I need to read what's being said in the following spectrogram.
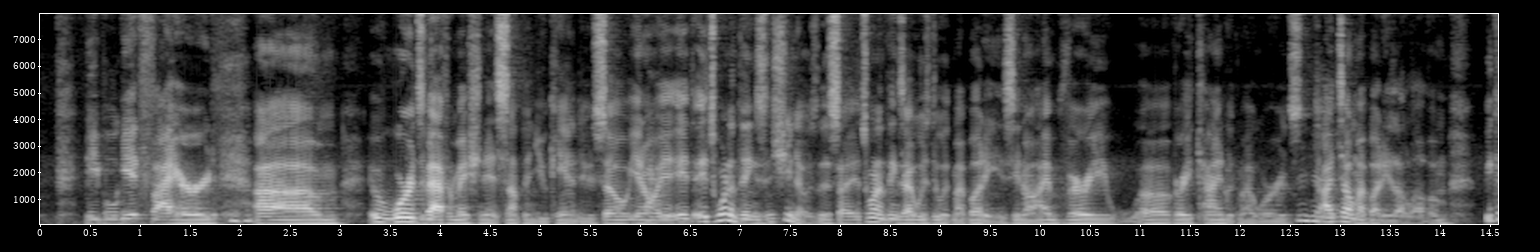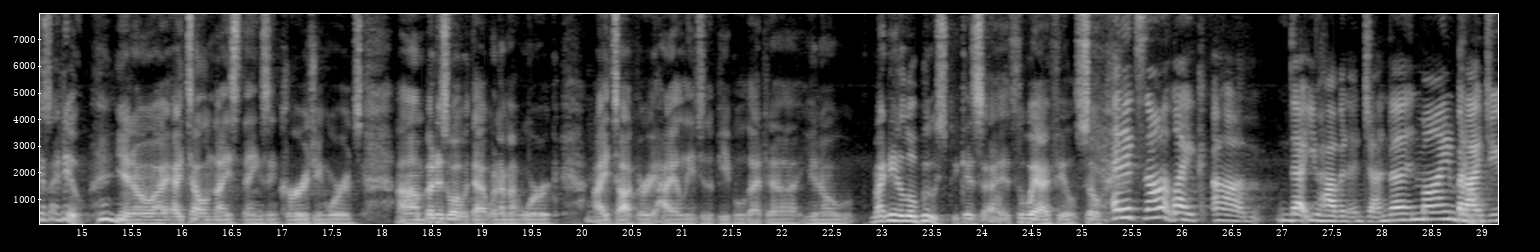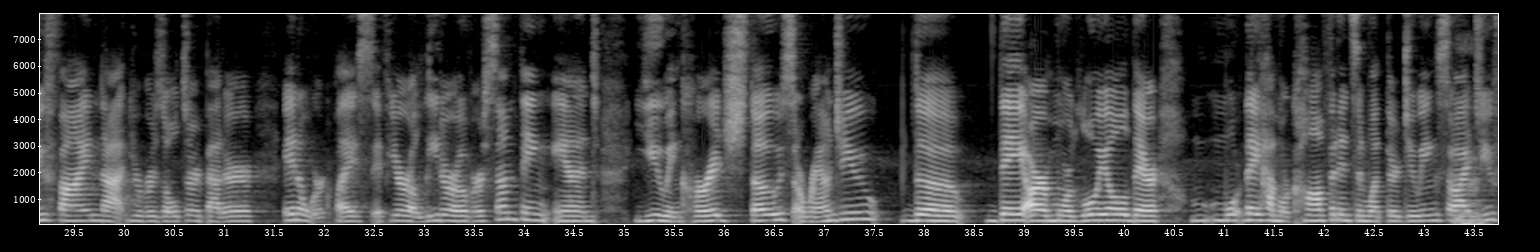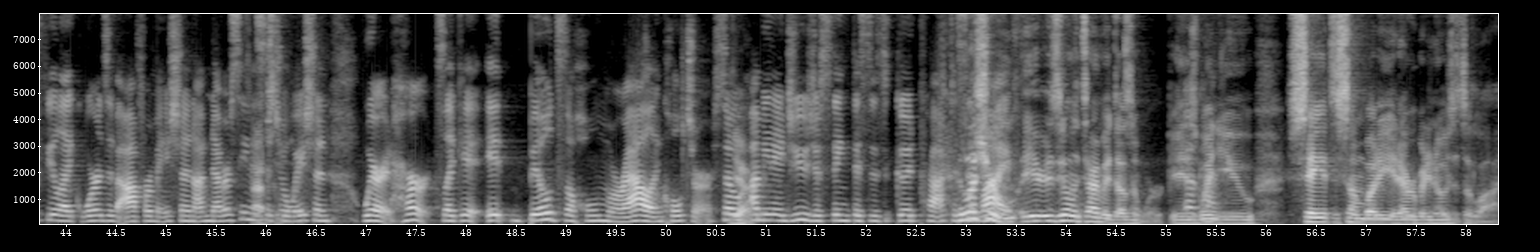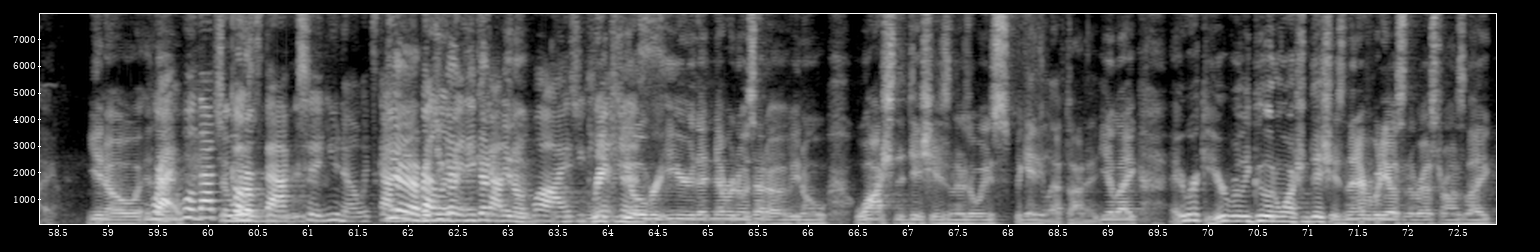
people get fired. Um, words of affirmation is something you can do. So you know, it, it, it's one of the things, and she knows this. I, it's one of the things I always do with my buddies. You know, I'm very, uh, very kind with my words. I tell my buddies I love them because I do. You know, I, I tell them nice things, encouraging words. Um, but as well with that, when I'm at work, I talk very highly to the people that uh, you know might need a little boost because uh, it's the way I feel. So and it's not like um, that you have an agenda in mind, but I do find that your results are better in a workplace if you're a leader over something and you encourage those around you. The they are more loyal. They're more. They have more confidence in what they're doing. So I do feel like words of affirmation. I've never seen a Mm-hmm. Absolutely. situation where it hurts. Like it, it builds the whole morale and culture. So Yeah. I mean, I do just think this is good practice Unless in you're, life. here's the only time it doesn't work is when you say it to somebody and everybody knows it's a lie. You know, and Right. then- Well, that so goes back to you know it's got to yeah, be but you got you it's got to you know be wise. You can't Ricky just, over here that never knows how to you know wash the dishes and there's always spaghetti left on it. You're like, hey Ricky, you're really good at washing dishes, and then everybody else in the restaurant's like.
